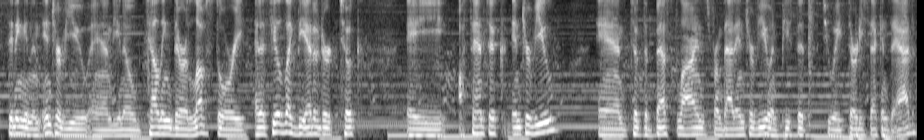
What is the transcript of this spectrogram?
sitting in an interview and, you know, telling their love story. And it feels like the editor took a authentic interview and took the best lines from that interview and pieced it to a 30 seconds ad.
